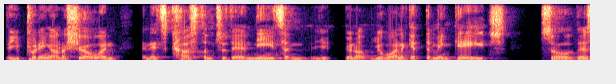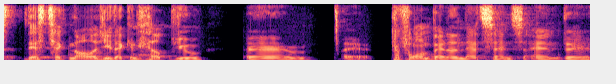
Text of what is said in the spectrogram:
you're putting on a show and and it's custom to their needs and you, you know you want to get them engaged so there's there's technology that can help you um, uh, perform better in that sense. And uh,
